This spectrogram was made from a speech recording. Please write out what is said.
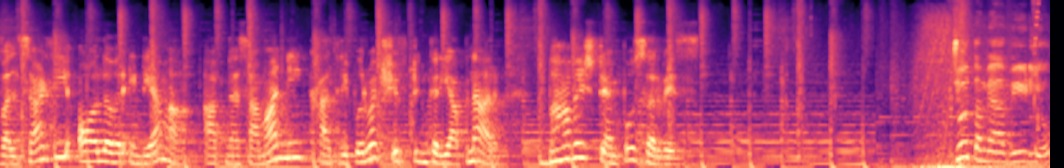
વલસાડથી ઓલ ઓવર ઇન્ડિયામાં આપના સામાનની ખાતરીપૂર્વક શિફ્ટિંગ કરી આપનાર ભાવેશ ટેમ્પો સર્વિસ. જો તમે આ વીડિયો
